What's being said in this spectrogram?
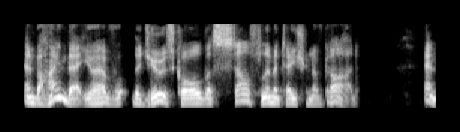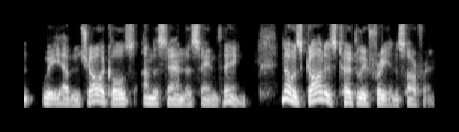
And behind that, you have the Jews call the self limitation of God. And we evangelicals understand the same thing. In other words, God is totally free and sovereign,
